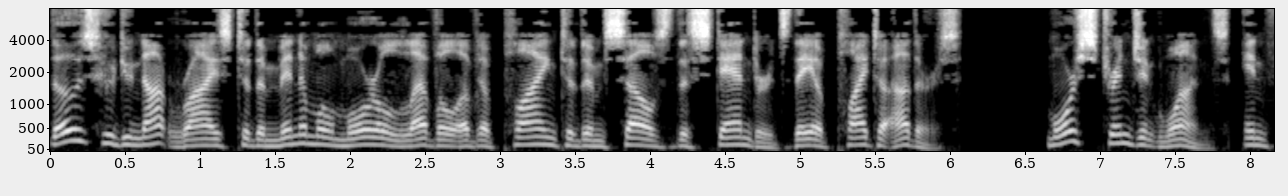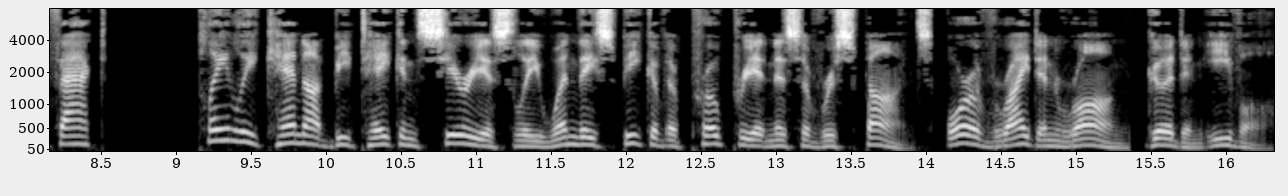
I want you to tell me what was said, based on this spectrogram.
Those who do not rise to the minimal moral level of applying to themselves the standards they apply to others—more stringent ones, in fact, plainly cannot be taken seriously when they speak of appropriateness of response, or of right and wrong, good and evil.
